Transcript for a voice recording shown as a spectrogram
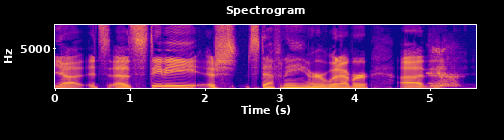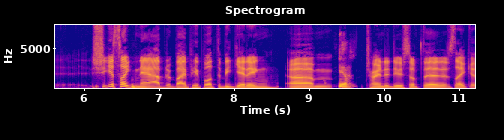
yeah it's uh stevie uh, stephanie or whatever uh she gets like nabbed by people at the beginning um trying to do something it's like uh,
